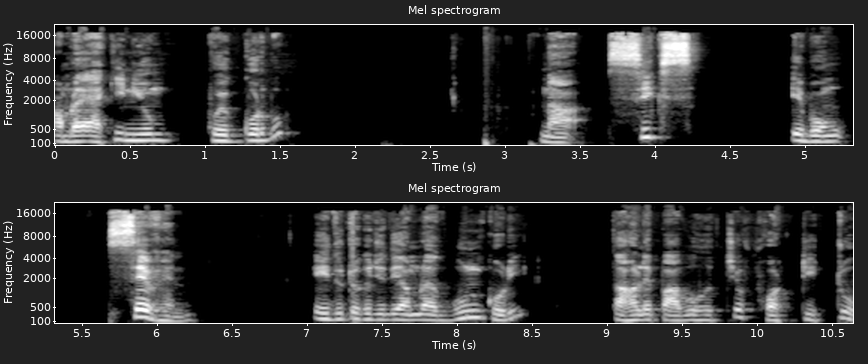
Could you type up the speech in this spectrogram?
আমরা একই নিয়ম প্রয়োগ করব। না সিক্স এবং সেভেন এই দুটোকে যদি আমরা গুণ করি, তাহলে পাবো হচ্ছে ফর্টি টু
